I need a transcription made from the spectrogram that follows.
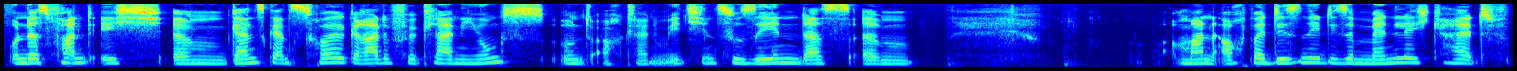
Und das fand ich ähm, ganz, ganz toll, gerade für kleine Jungs und auch kleine Mädchen zu sehen, dass ähm, man auch bei Disney diese Männlichkeit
